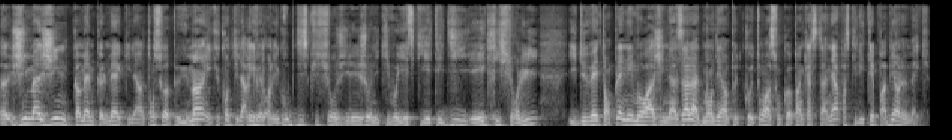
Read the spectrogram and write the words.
euh, j'imagine quand même que le mec, il est un tant soit peu humain et que quand il arrivait dans les groupes discussion gilets jaunes et qu'il voyait ce qui était dit et écrit sur lui, il devait être en pleine hémorragie nasale à demander un peu de coton à son copain Castaner parce qu'il était pas bien le mec.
